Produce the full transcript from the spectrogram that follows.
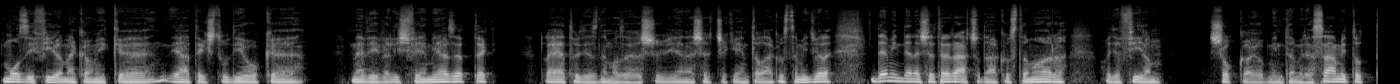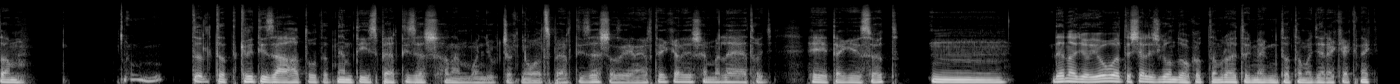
mozifilmek, amik e, játékstúdiók e, nevével is filmjelzettek, lehet, hogy ez nem az első ilyen eset, csak én találkoztam így vele, de minden esetre rácsodálkoztam arra, hogy a film sokkal jobb, mint amire számítottam. Tehát kritizálható, tehát nem 10 per 10-es, hanem mondjuk csak 8 per 10-es az én értékelésemben, lehet, hogy 7,5. Mm, de nagyon jó volt, és el is gondolkodtam rajta, hogy megmutatom a gyerekeknek.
